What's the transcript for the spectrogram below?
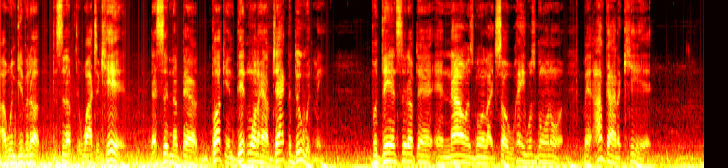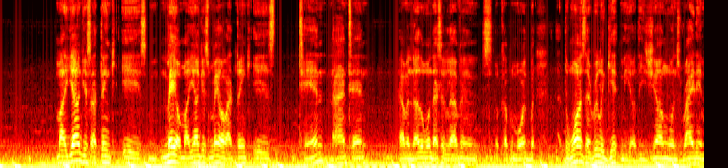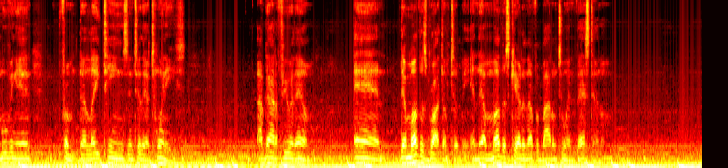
I wouldn't give it up to sit up to watch a kid that's sitting up there bucking, didn't want to have jack to do with me. But then sit up there and now is going like, so, hey, what's going on? Man, I've got a kid. My youngest, I think, is male. My youngest male, I think, is 10, 9, 10. Have another one that's 11, a couple more. But the ones that really get me are these young ones right in, moving in from their late teens into their 20s. I've got a few of them. And their mothers brought them to me, and their mothers cared enough about them to invest in them.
